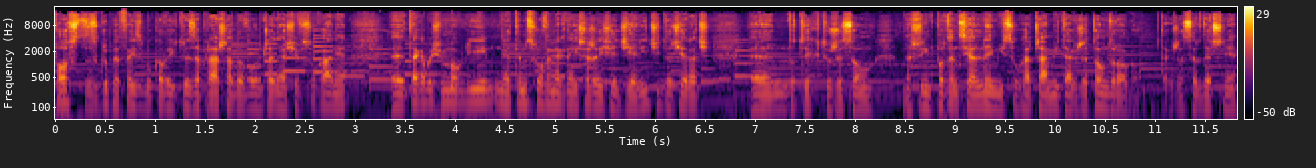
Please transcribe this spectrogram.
post z grupy facebookowej, który zaprasza do włączenia się w słuchanie, tak abyśmy mogli tym słowem jak najszerzej się dzielić i docierać do tych, którzy są naszymi potencjalnymi słuchaczami, także tą drogą. Także serdecznie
